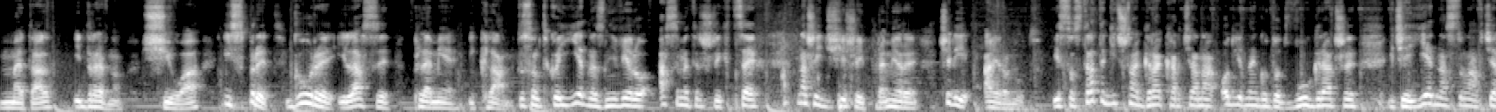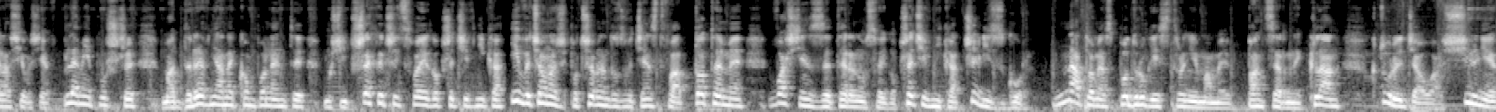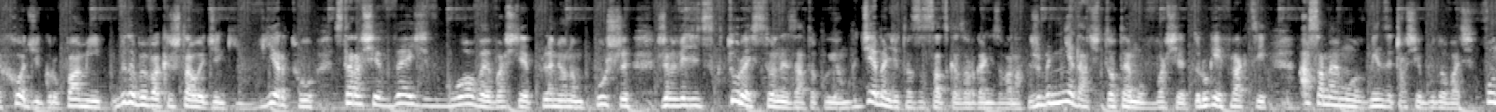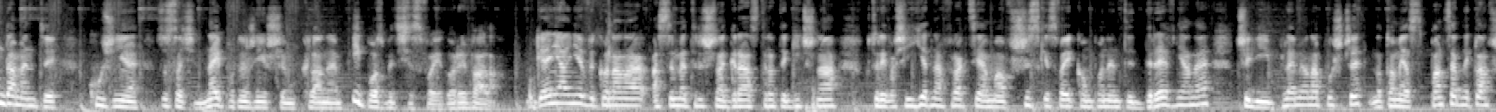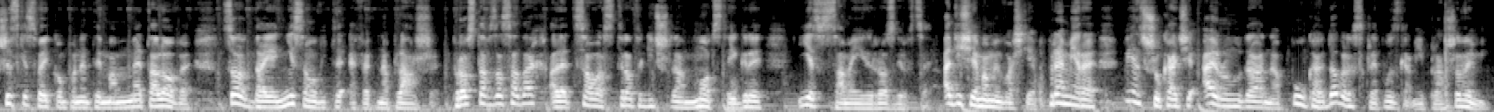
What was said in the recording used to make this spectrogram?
metal i drewno, siła i spryt, góry i lasy, plemię i klan. To są tylko jedne z niewielu asymetrycznych cech naszej dzisiejszej premiery, czyli Ironwood. Jest to strategiczna gra karciana od jednego do dwóch graczy, gdzie jedna strona wciela się właśnie w plemię puszczy, ma drewniane komponenty, musi przechytrzyć swojego przeciwnika i wyciągnąć potrzebne do zwycięstwa totemy właśnie z terenu swojego przeciwnika, czyli z gór. Natomiast po drugiej stronie mamy pancerny klan, który działa silnie, chodzi grupami, wydobywa kryształy dzięki wiertłu, stara się wejść w głowę właśnie plemionom puszczy, żeby wiedzieć z której strony zaatakują, gdzie będzie ta zasadzka zorganizowana, żeby nie dać totemów właśnie drugiej frakcji, a samemu w międzyczasie budować fundamenty, kuźnie, zostać najpotężniejszym klanem i pozbyć się swojego rywala. Genialnie wykonana asymetryczna gra strategiczna, w której właśnie jedna frakcja ma wszystkie swoje komponenty drewniane, czyli plemiona puszczy, natomiast pancerny klan wszystkie swoje komponenty ma metalowe, co daje niesamowity efekt na planszy. Prosta w zasadach, ale cała strategiczna moc tej gry jest w samej rozgrywce. A dzisiaj mamy właśnie premierę, więc szukajcie Ironwooda na półkach dobrych sklepów z grami planszowymi.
